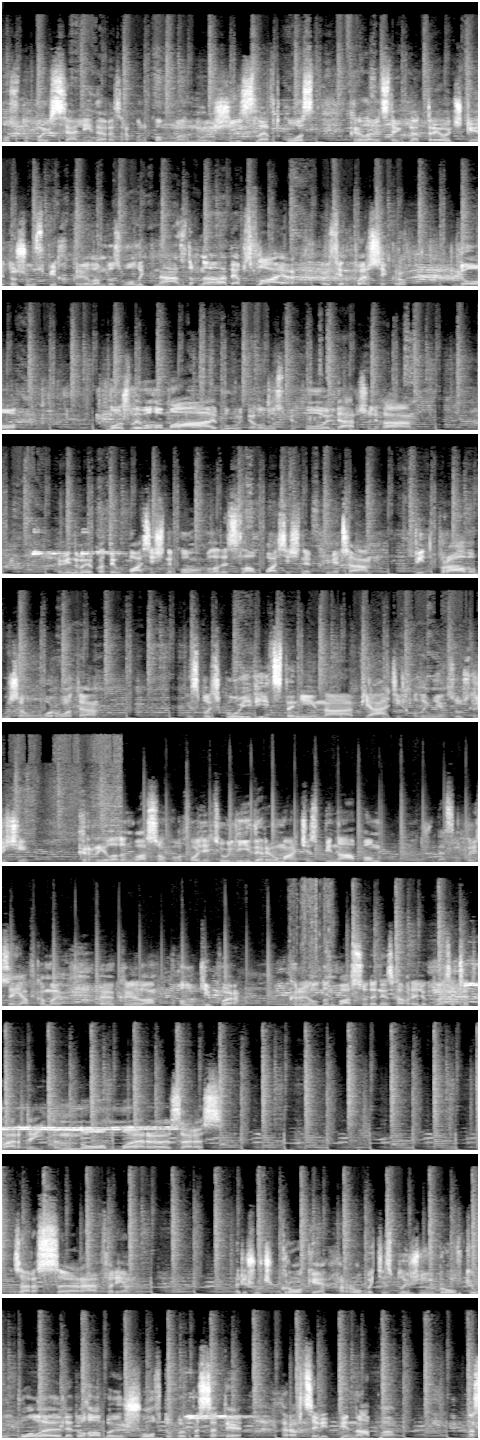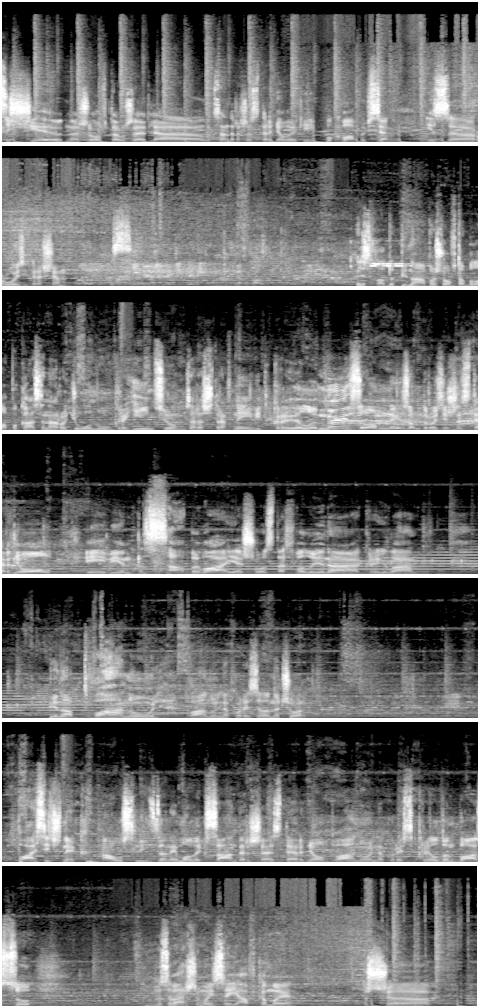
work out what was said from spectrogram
поступився. Лідер з рахунком 0-6 Лефт Кост. Крила відстають на три очки, тож успіх крилам дозволить наздогнати Апсфлаєр. Ось він перший крок до можливого майбутнього успіху. Ельдар Шульга. Він викотив пасічнику. Владислав Пасічник м'яча підправив уже у ворота. Із близької відстані на п'ятій хвилині зустрічі крила Донбасу виходять у лідери у матчі з Бінапом. Із заявками е, крила голкіпер крил Донбасу Денис Гаврилюк, 24-й номер. Зараз. Зараз е, рефері. Рішучі кроки робить із ближньої бровки у поле для того, аби жовту виписати гравцеві пінапа. У нас іще одна жовта вже для Олександра Шестерньова, який поквапився із розіграшем. Зі складу пінапа жовта була показана Родіону українцю. Зараз штрафний відкрили низом. Низом, друзі, Шестерньов. І він забиває. Шоста хвилина. Крила. Пінап 2-0. 2-0 на користь зелено-чорних. Пасічник, а услід за ним Олександр Шестерньов. 2-0 на користь крил Донбасу. Ми завершимо із заявками. Тож е,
